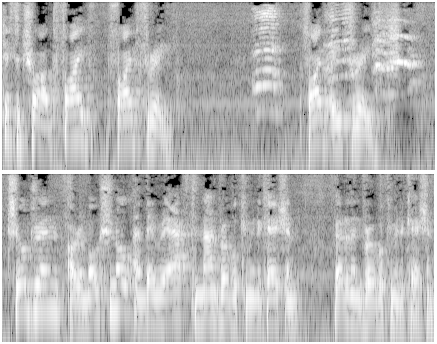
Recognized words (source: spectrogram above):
just a child, 5, 5 3. 5 3. Children are emotional and they react to nonverbal communication better than verbal communication.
